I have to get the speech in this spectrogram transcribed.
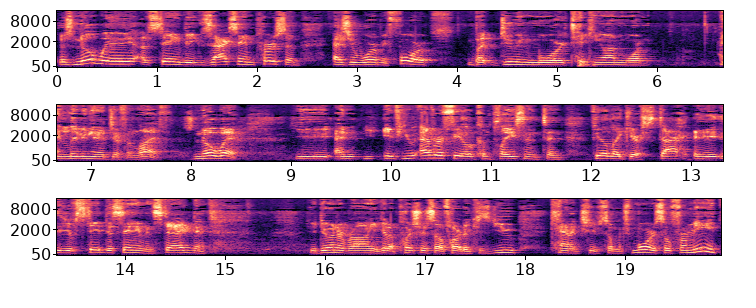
there's no way of staying the exact same person as you were before, but doing more, taking on more, and living in a different life. There's no way. You, and if you ever feel complacent and feel like you're stuck, you've stayed the same and stagnant, you're doing it wrong. You got to push yourself harder because you can achieve so much more. So for me,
